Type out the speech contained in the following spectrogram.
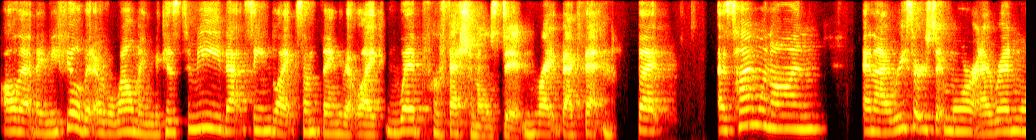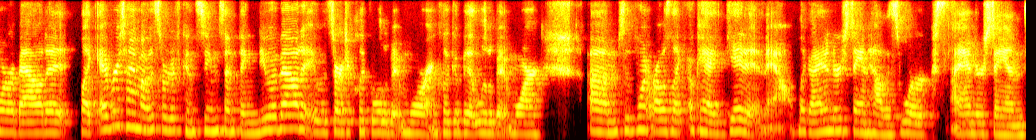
all that made me feel a bit overwhelming because to me, that seemed like something that like web professionals did right back then. But as time went on, and I researched it more and I read more about it. Like every time I would sort of consume something new about it, it would start to click a little bit more and click a bit, a little bit more um, to the point where I was like, okay, I get it now. Like I understand how this works. I understand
